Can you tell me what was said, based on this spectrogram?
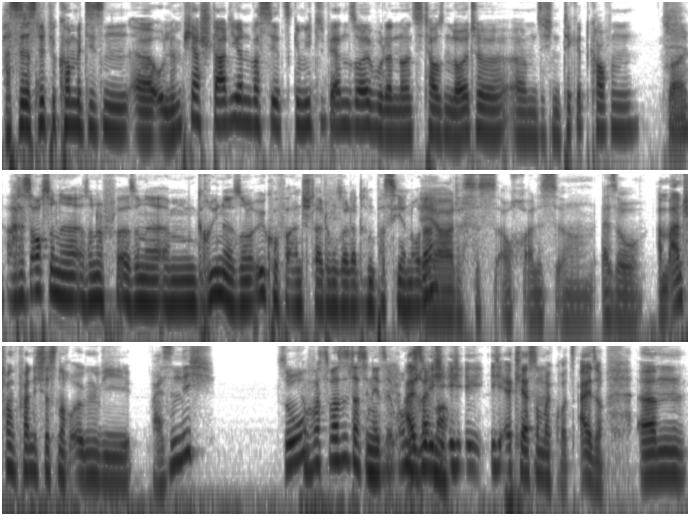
Hast du das mitbekommen mit diesem äh, Olympiastadion, was jetzt gemietet werden soll, wo dann 90.000 Leute ähm, sich ein Ticket kaufen sollen? Ah, das ist auch so eine, so eine, so eine ähm, grüne, so eine Öko-Veranstaltung soll da drin passieren, oder? Ja, das ist auch alles. Äh, also am Anfang fand ich das noch irgendwie, weiß ich nicht, so. Aber Was, was ist das denn jetzt? Also Umschreib ich, mal. ich, ich, ich erkläre es nochmal kurz. Also, ähm,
